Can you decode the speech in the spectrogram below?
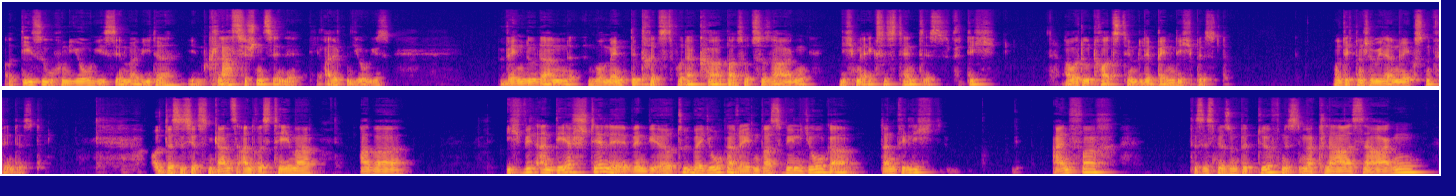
und die suchen Yogis immer wieder, im klassischen Sinne, die alten Yogis, wenn du dann einen Moment betrittst, wo der Körper sozusagen nicht mehr existent ist für dich, aber du trotzdem lebendig bist und dich dann schon wieder im nächsten findest. Und das ist jetzt ein ganz anderes Thema, aber ich will an der Stelle, wenn wir über Yoga reden, was will Yoga, dann will ich einfach das ist mir so ein Bedürfnis, immer klar sagen,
